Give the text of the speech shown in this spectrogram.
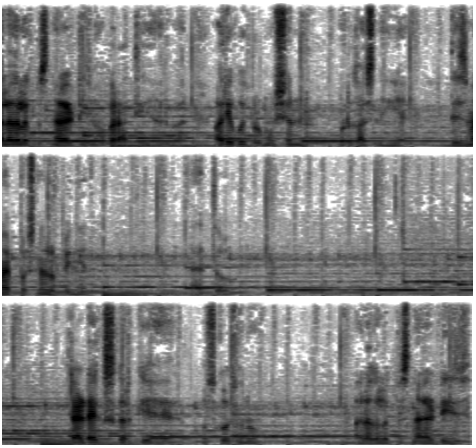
अलग अलग पर्सनैलिटीज वहाँ पर आती हैं हर बार। और ये कोई प्रमोशन पॉडकास्ट नहीं है। This is my personal opinion टेड करके है, उसको सुनो। अलग अलग पर्सनैलिटीज़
